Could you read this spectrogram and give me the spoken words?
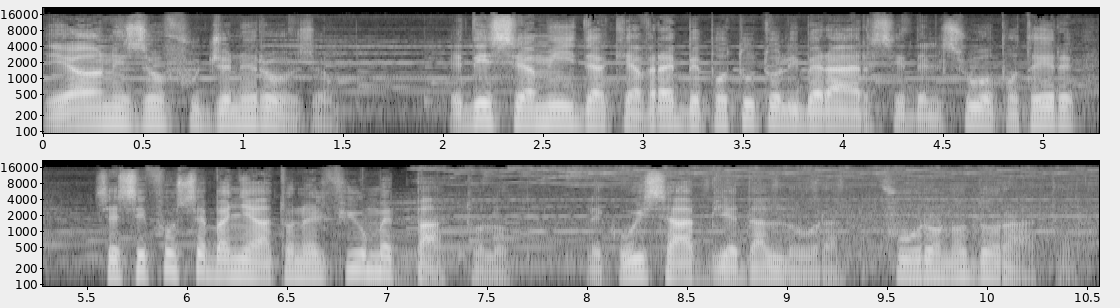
Dioniso fu generoso e disse a Mida che avrebbe potuto liberarsi del suo potere se si fosse bagnato nel fiume Pattolo le cui sabbie da allora furono dorate.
